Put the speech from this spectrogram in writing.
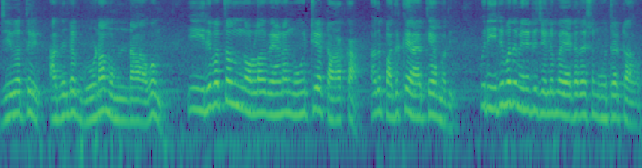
ജീവിതത്തിൽ അതിന്റെ ഗുണമുണ്ടാവും. ഈ ഇരുപത്തൊന്നുള്ളത് വേണം നൂറ്റിയെട്ടാക്കാം അത് പതുക്കെ ആക്കിയാൽ മതി. ഒരു ഇരുപത് മിനിറ്റ് ചെല്ലുമ്പോൾ ഏകദേശം നൂറ്റെട്ടാകും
